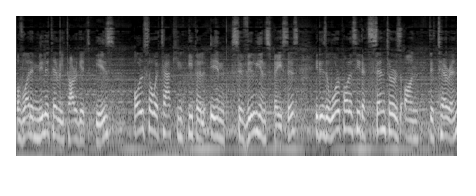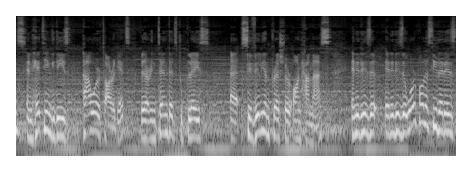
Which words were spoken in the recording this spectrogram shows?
of what a military target is, also attacking people in civilian spaces. It is a war policy that centers on deterrence and hitting these power targets that are intended to place uh, civilian pressure on Hamas. And it, is a, and it is a war policy that is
